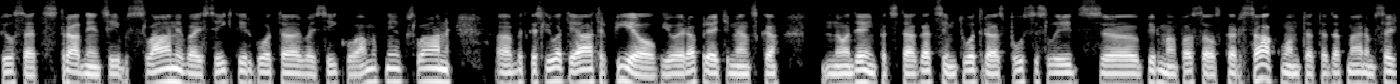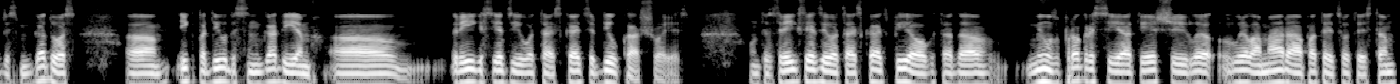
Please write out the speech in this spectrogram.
pilsētas strādniecības slāni, vai sīktirgotāju, vai sīko amatnieku slāni, bet kas ļoti ātri pieaug, jo ir aprēķināts, ka no 19. gadsimta otrās puses līdz Pirmā pasaules kara sākumam, tātad apmēram 60 gados, ik pa 20 gadiem Rīgas iedzīvotāju skaits ir divkāršojies. Un tas Rīgas iedzīvotāju skaits pieauga tādā milzu progresijā tieši lielā mērā pateicoties tam,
